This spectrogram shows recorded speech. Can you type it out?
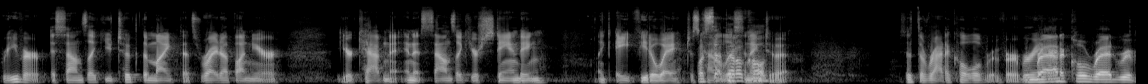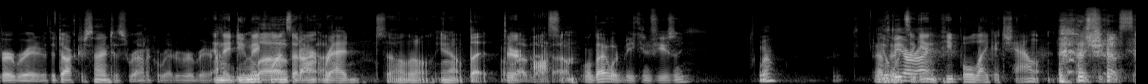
reverb. It sounds like you took the mic that's right up on your your cabinet and it sounds like you're standing like eight feet away, just kind of listening to it. Is it the Radical Reverberator? Radical Red Reverberator, the Dr. Scientist Radical Red Reverberator. And they I do make ones that aren't pedal. red, so a little, you know, but they're love that awesome. Well, that would be confusing. Well, I You'll think- be Once all again, right. people like a challenge. That's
